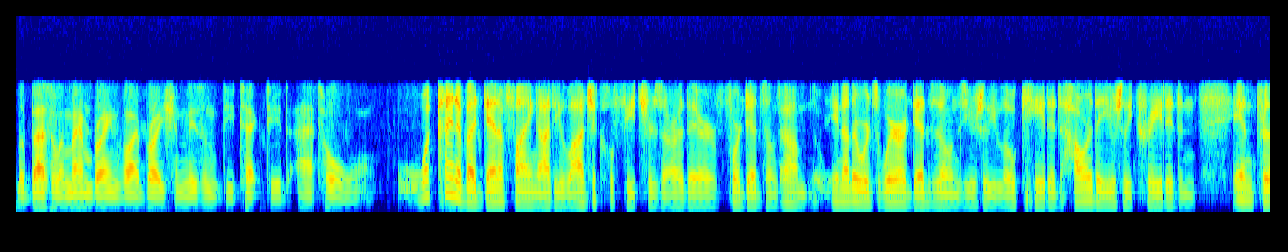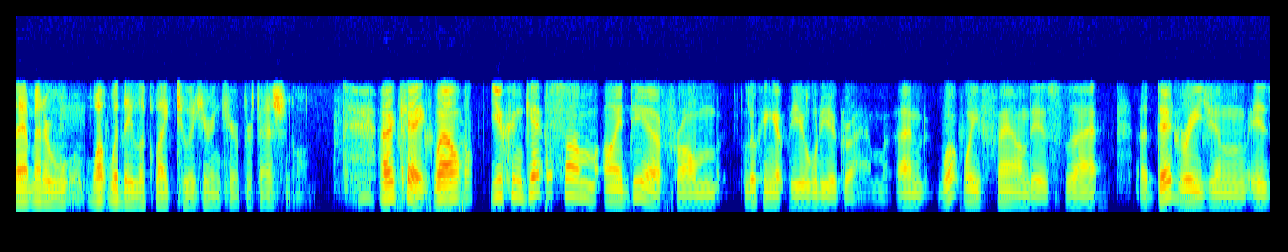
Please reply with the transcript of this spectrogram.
the basilar membrane vibration isn't detected at all. What kind of identifying audiological features are there for dead zones? Um, in other words, where are dead zones usually located? How are they usually created? And, and for that matter, what would they look like to a hearing care professional? Okay, well, you can get some idea from looking at the audiogram. And what we found is that a dead region is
